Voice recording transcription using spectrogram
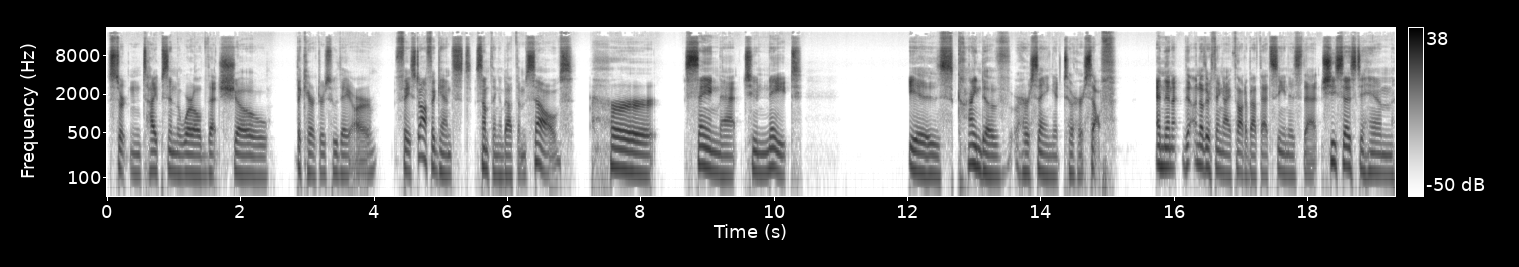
certain types in the world that show the characters who they are faced off against something about themselves. Her saying that to Nate is kind of her saying it to herself. And then uh, the, another thing I thought about that scene is that she says to him,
